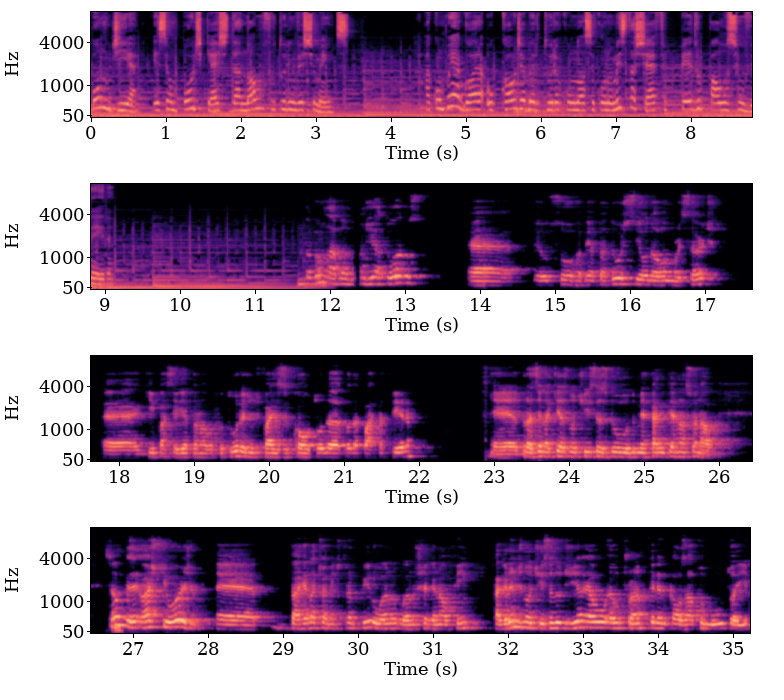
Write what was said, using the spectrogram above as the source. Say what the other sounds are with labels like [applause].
Bom dia, esse é um podcast da Nova Futura Investimentos. Acompanhe agora o call de abertura com o nosso economista-chefe, Pedro Paulo Silveira. Então vamos lá, bom, bom dia a todos. É, eu sou Roberto Atush, CEO da Home Research, é, que em parceria com a Nova Futura, a gente faz esse call toda, toda quarta-feira, é, trazendo aqui as notícias do, do mercado internacional. Então, eu acho que hoje é, tá relativamente tranquilo, o ano, o ano chegando ao fim. A grande notícia do dia é o, é o Trump querendo causar tumulto aí,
